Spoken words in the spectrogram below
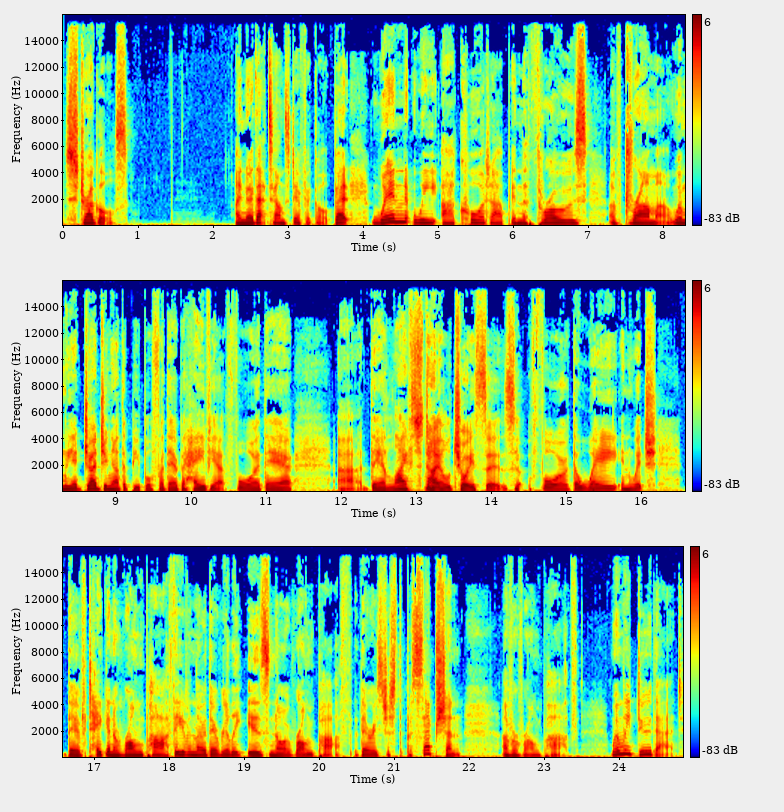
struggles. I know that sounds difficult, but when we are caught up in the throes of drama, when we are judging other people for their behavior, for their uh, their lifestyle choices, for the way in which they've taken a wrong path, even though there really is no wrong path, there is just the perception of a wrong path. When we do that,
